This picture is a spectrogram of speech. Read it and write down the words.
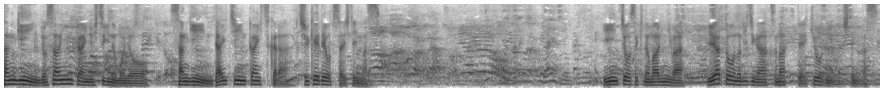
参議院予算委員会の質疑の模様を参議院第一委員会室から中継でお伝えしています。委員長席の周りには与野党の理事が集まって協議をしています。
